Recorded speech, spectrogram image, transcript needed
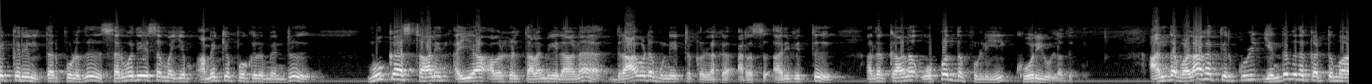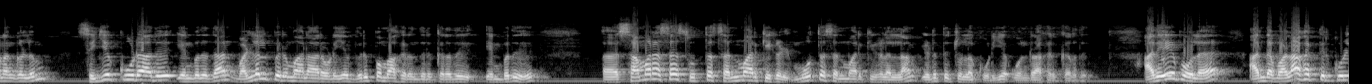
ஏக்கரில் தற்பொழுது சர்வதேச மையம் அமைக்கப் போகிறோம் என்று மு க ஸ்டாலின் ஐயா அவர்கள் தலைமையிலான திராவிட முன்னேற்றக் கழக அரசு அறிவித்து அதற்கான ஒப்பந்த புள்ளியை கோரியுள்ளது. அந்த வளாகத்திற்குள் எந்தவித கட்டுமானங்களும் செய்யக்கூடாது என்பதுதான் வள்ளல் பெருமானாருடைய விருப்பமாக இருந்திருக்கிறது என்பது சமரச சுத்த சன்மார்க்கிகள் மூத்த சன்மார்க்கிகள் எல்லாம் எடுத்துச் சொல்லக்கூடிய ஒன்றாக இருக்கிறது. அதே போல அந்த வளாகத்திற்குள்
